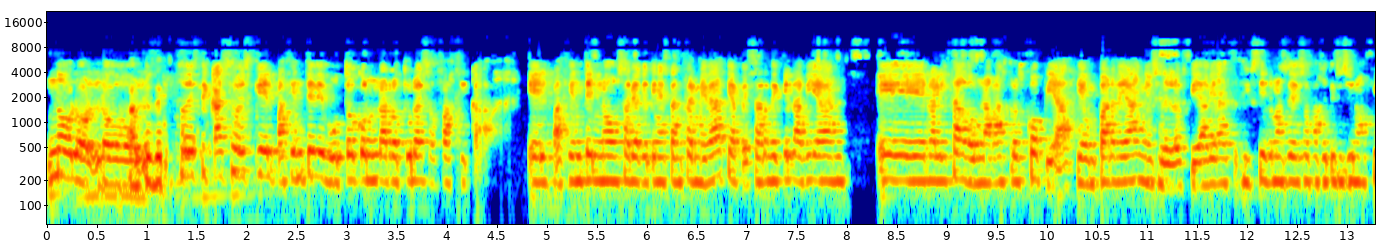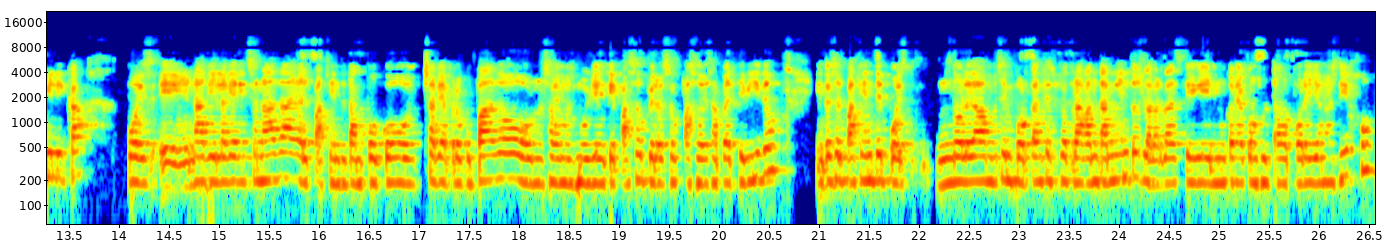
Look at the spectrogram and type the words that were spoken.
No, lo, lo, de... de este caso es que el paciente debutó con una rotura esofágica. El paciente no sabía que tenía esta enfermedad y a pesar de que le habían He realizado una gastroscopia hace un par de años en los que había signos de esofagitis sinofílica, pues eh, nadie le había dicho nada, el paciente tampoco se había preocupado o no sabemos muy bien qué pasó, pero eso pasó desapercibido. Entonces el paciente pues no le daba mucha importancia a sus atragantamientos, la verdad es que nunca había consultado por ello, nos dijo,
